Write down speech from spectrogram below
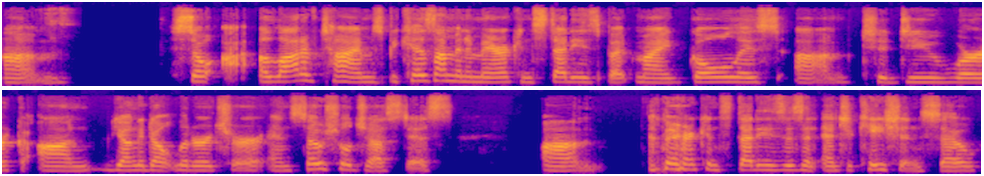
Um, so, a lot of times, because I'm in American Studies, but my goal is um, to do work on young adult literature and social justice, um, American Studies is an education. So,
